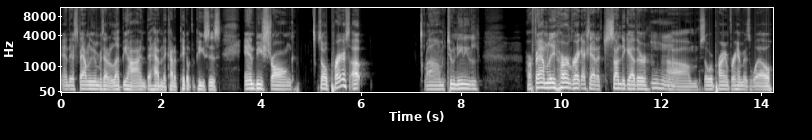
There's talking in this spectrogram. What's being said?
and there's family members that are left behind that having to kind of pick up the pieces and be strong. So prayers up um, to Nene, her family. Her and Greg actually had a son together. Mhm. Um, so we're praying for him as well,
